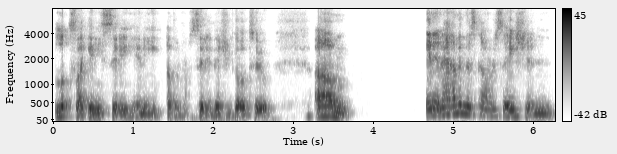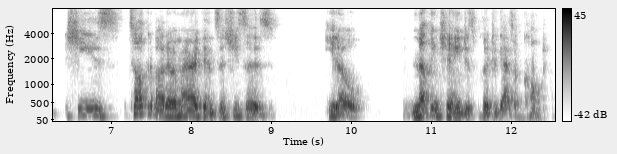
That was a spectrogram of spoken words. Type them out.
looks like any city, any other city that you go to. Um, and in having this conversation, she's talking about Americans, and she says, you know, nothing changes because you guys are comfortable.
